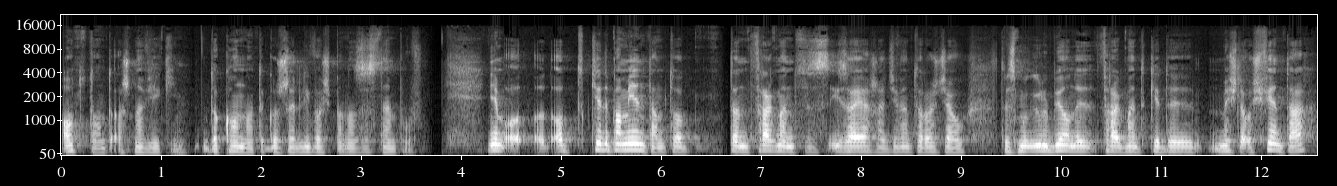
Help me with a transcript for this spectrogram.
Odtąd aż na wieki dokona tego żerliwość Pana zastępów. Nie wiem, od, od kiedy pamiętam, to ten fragment z Izajasza, dziewiąty rozdział, to jest mój ulubiony fragment, kiedy myślę o świętach.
